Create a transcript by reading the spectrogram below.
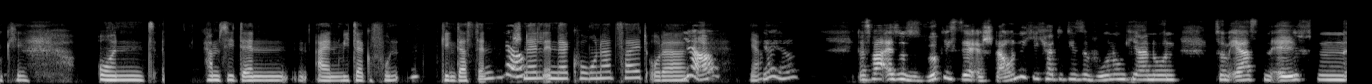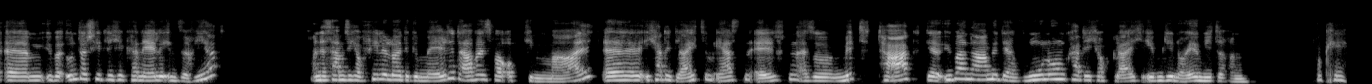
okay. Und haben Sie denn einen Mieter gefunden? Ging das denn ja. schnell in der Corona-Zeit oder? Ja, ja, ja. ja. Das war also wirklich sehr erstaunlich. Ich hatte diese Wohnung ja nun zum 1.11. Ähm, über unterschiedliche Kanäle inseriert. Und es haben sich auch viele Leute gemeldet, aber es war optimal. Äh, ich hatte gleich zum 1.11., also mit Tag der Übernahme der Wohnung, hatte ich auch gleich eben die neue Mieterin. Okay.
